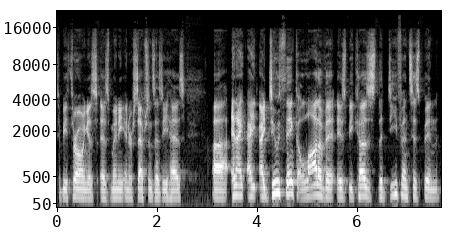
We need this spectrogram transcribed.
to be throwing as as many interceptions as he has. Uh, and I, I, I do think a lot of it is because the defense has been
